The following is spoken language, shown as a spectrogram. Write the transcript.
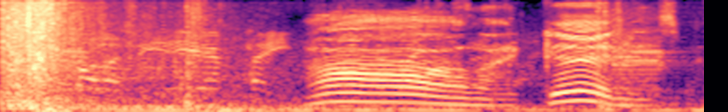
Hostile has the EMP. Oh my goodness, man.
